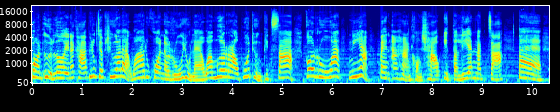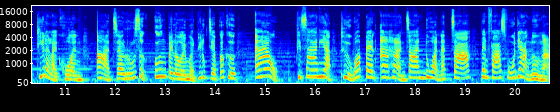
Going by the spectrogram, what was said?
ก่อนอื่นเลยนะคะ พี่ลูกเจี๊ยบเชื่อแหละว่าทุกคนนะรู้อยู่แล้วว่าเมื่อเราพูดถึงพิซซ่า ก็รู้ว่าเนี่ยเป็นอาหารของชาวอิตาเลียนนะจ๊ะ แต่ที่หลายๆ คนอาจจะรู้สึกอึ้งไปเลยเหมือนพี่ลูกเจี๊ยบก็คือ อ้าวพิซซ่าเนี่ยถือว่าเป็นอาหารจานด่วนนะจ๊ะ เป็นฟาสต์ฟู้ดอย่างหนึ่งอะ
